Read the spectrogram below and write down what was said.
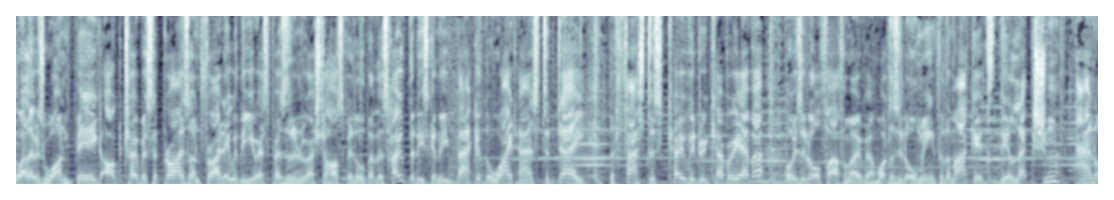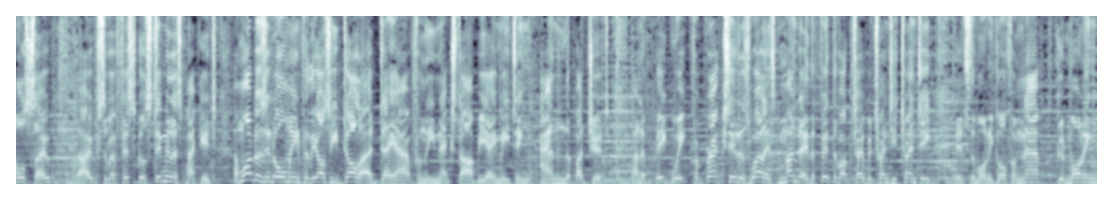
Well, it was one big October surprise on Friday with the US president rushed to hospital, but there's hope that he's going to be back at the White House today. The fastest COVID recovery ever, or is it all far from over? And what does it all mean for the markets, the election, and also the hopes of a fiscal stimulus package? And what does it all mean for the Aussie dollar a day out from the next RBA meeting and the budget? And a big week for Brexit as well. It's Monday, the 5th of October 2020. It's the morning call from NAB. Good morning.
